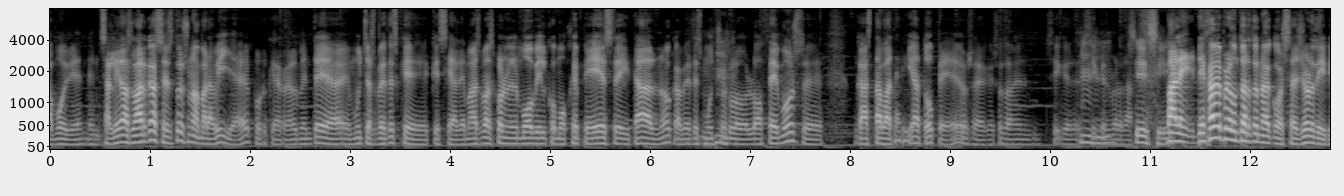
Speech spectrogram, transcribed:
Ah, muy bien. En salidas largas esto es una maravilla, ¿eh? porque realmente hay muchas veces que, que si además vas con el móvil como GPS y tal, ¿no? que a veces muchos lo, lo hacemos, eh, gasta batería a tope, ¿eh? o sea que eso también sí que, sí que es verdad. Sí, sí. Vale, déjame preguntarte una cosa, Jordi,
